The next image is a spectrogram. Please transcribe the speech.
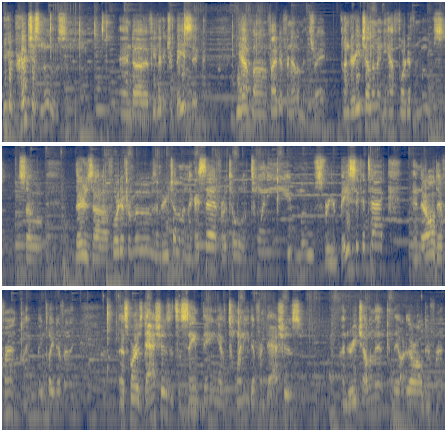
you can purchase moves. And uh, if you look at your basic, you have uh, five different elements, right? Under each element, you have four different moves. So there's uh, four different moves under each element, like I said, for a total of 20 moves for your basic attack, and they're all different, like they play differently. As far as dashes, it's the same thing. You have 20 different dashes under each element, and they are they're all different.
